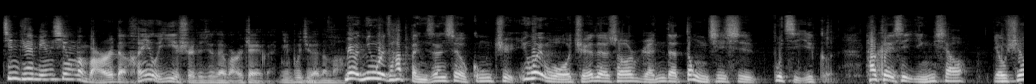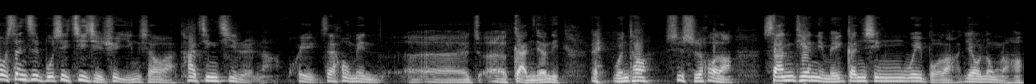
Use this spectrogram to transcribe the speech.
今天明星们玩的很有意识的就在玩这个，你不觉得吗？没有，因为它本身是有工具。因为我觉得说人的动机是不止一个，它可以是营销，有时候甚至不是自己去营销啊，他经纪人啊会在后面呃呃呃赶着你。哎，文涛是时候了，三天你没更新微博了，要弄了哈。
